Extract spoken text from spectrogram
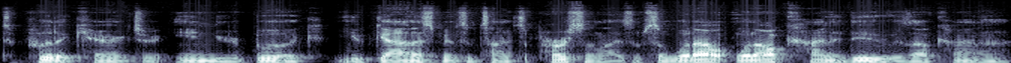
to put a character in your book, you've got to spend some time to personalize them. So what I'll what I'll kind of do is I'll kind of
